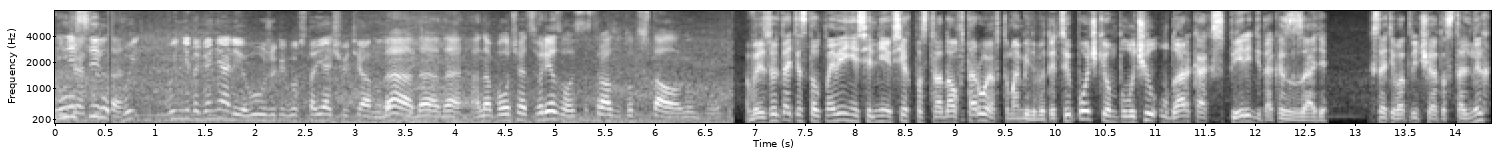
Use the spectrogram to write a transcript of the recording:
Ну, не сильно. Вы, вы не догоняли, вы уже как бы в стоячую тяну. Да, да, да. Она, получается, врезалась и сразу тут встала. Ну, В результате столкновения сильнее всех пострадал второй автомобиль в этой цепочке. Он получил удар как спереди, так и сзади. Кстати, в отличие от остальных,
